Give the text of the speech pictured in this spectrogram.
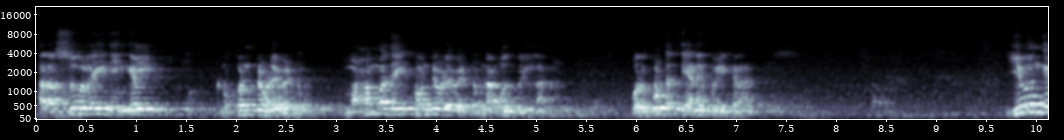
ரசூலை நீங்கள் கொண்டு விட வேண்டும். முகம்மதை கொண்டு விட வேண்டும். நபூத் பில்லா ஒரு கூட்டத்தை அனுப்பி வைக்கிறான். இவங்க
